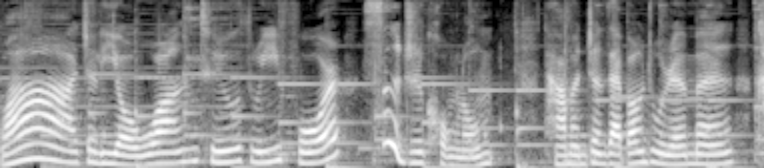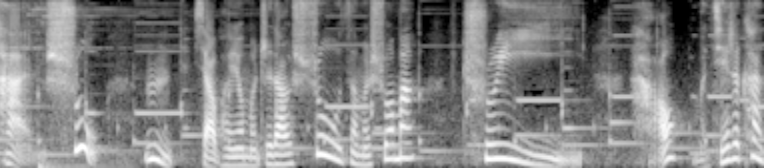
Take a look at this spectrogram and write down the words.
哇，这里有 one, two, three, four 四只恐龙，它们正在帮助人们砍树。嗯，小朋友们知道树怎么说吗？Tree。好，我们接着看。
